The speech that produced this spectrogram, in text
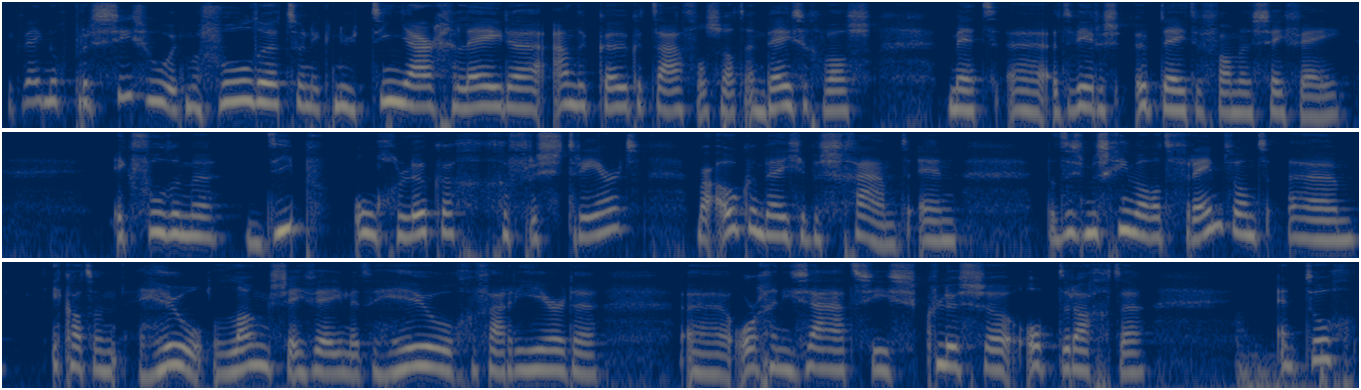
Ik weet nog precies hoe ik me voelde toen ik nu tien jaar geleden aan de keukentafel zat en bezig was met eh, het weer eens updaten van mijn cv. Ik voelde me diep ongelukkig, gefrustreerd, maar ook een beetje beschaamd. En dat is misschien wel wat vreemd, want ehm, ik had een heel lang cv met heel gevarieerde eh, organisaties, klussen, opdrachten. En toch,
